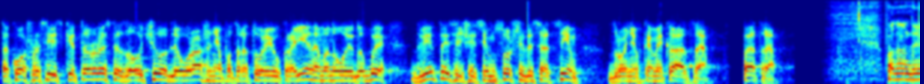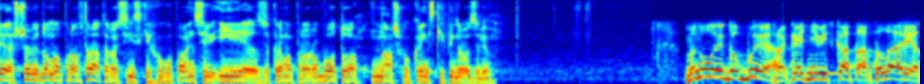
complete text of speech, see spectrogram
Також російські терористи залучили для ураження по території України минулої доби 2767 дронів камікадзе. Петре. Пане Андрію, що відомо про втрати російських окупантів і, зокрема, про роботу наших українських підрозділів? Минулої доби ракетні війська та артилерія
